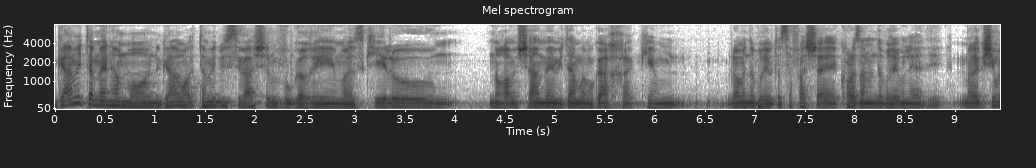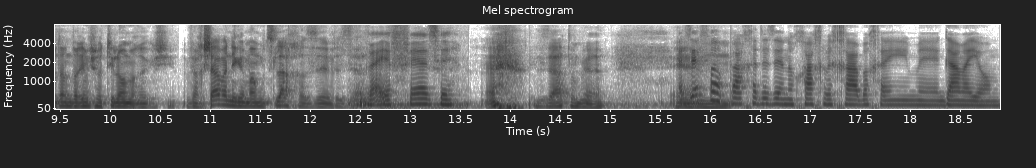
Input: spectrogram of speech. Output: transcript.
גם מתאמן המון, גם תמיד בסביבה של מבוגרים, אז כאילו נורא משעמם איתם גם ככה, כי הם לא מדברים את השפה שכל הזמן מדברים לידי. מרגשים אותם דברים שאותי לא מרגשים. ועכשיו אני גם המוצלח הזה, וזה... והיפה הזה. זה את אומרת. אז איפה אמ, הפחד הזה נוכח לך בחיים אה, גם היום?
